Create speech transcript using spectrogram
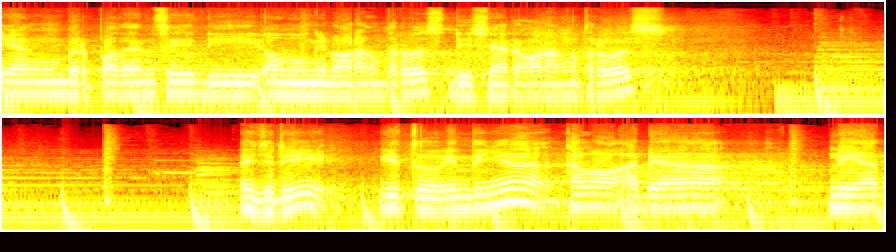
yang berpotensi diomongin orang terus di share orang terus. Eh jadi gitu. Intinya kalau ada lihat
